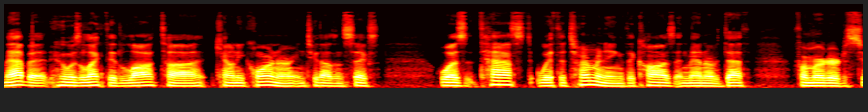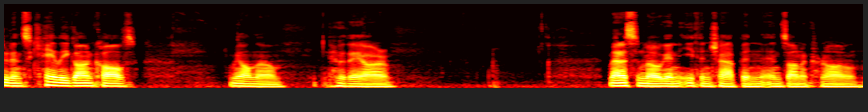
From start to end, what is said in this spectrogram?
Mabbutt, who was elected Latah County coroner in 2006, was tasked with determining the cause and manner of death for murdered students Kaylee Goncalves. We all know who they are. Madison Mogen, Ethan Chapin, and Xana Kernodle.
